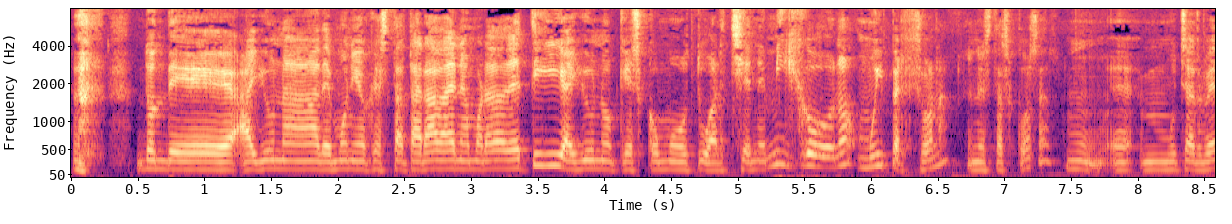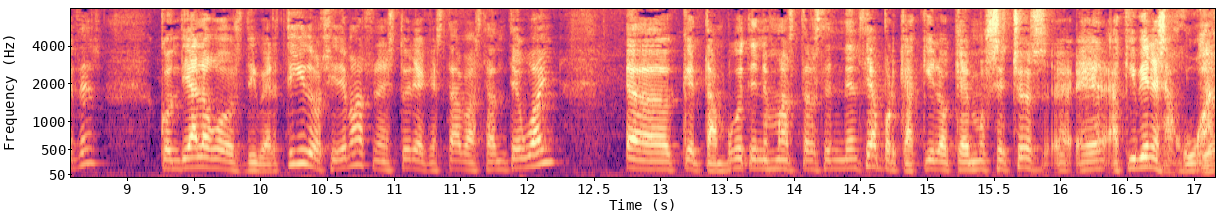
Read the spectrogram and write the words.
donde hay una demonio que está tarada enamorada de ti, hay uno que es como tu archienemigo, ¿no? Muy persona en estas cosas, eh, muchas veces, con diálogos divertidos y demás, una historia que está bastante guay. eh, que tampoco tiene más trascendencia porque aquí lo que hemos hecho es eh, eh, aquí vienes a jugar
